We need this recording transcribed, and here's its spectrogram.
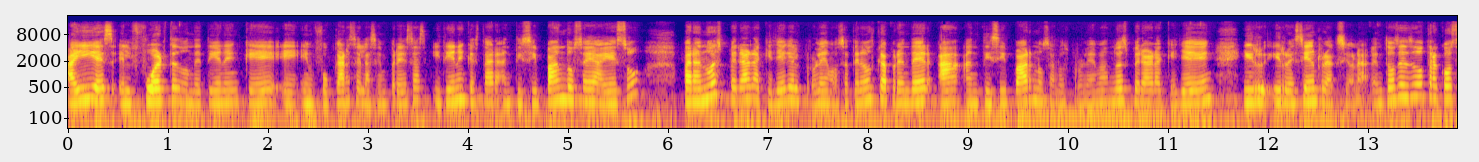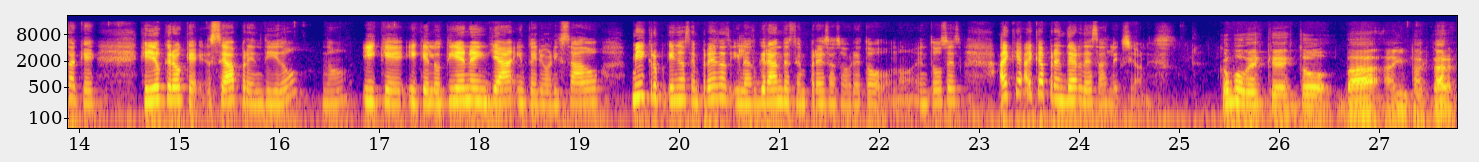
Ahí es el fuerte donde tienen que eh, enfocarse las empresas y tienen que estar anticipándose a eso para no esperar a que llegue el problema. O sea, tenemos que aprender a anticiparnos a los problemas, no esperar a que lleguen y, recién reaccionar. Entonces es otra cosa que, que, yo creo que se ha aprendido ¿no? y, que, y que lo tienen ya interiorizado micro, pequeñas empresas y las grandes empresas sobre todo. ¿no? Entonces hay que, hay que aprender de esas lecciones. ¿Cómo ves que esto va a impactar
